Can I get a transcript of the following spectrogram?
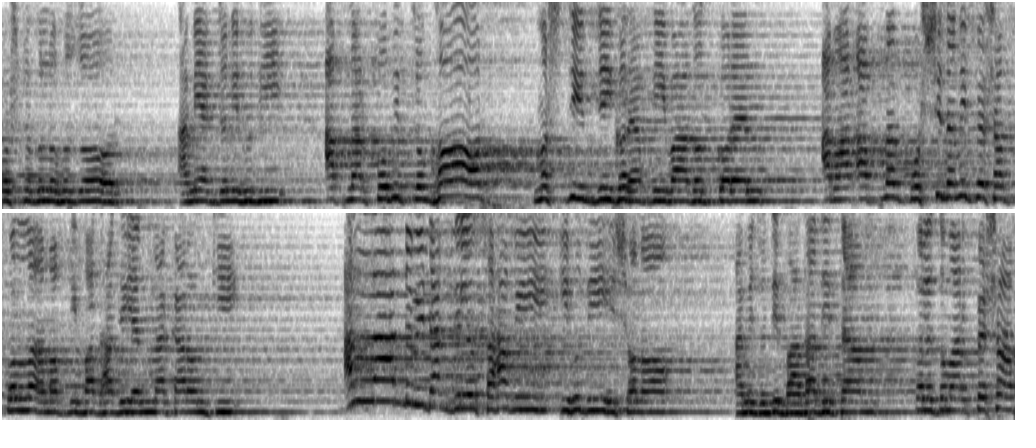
প্রশ্ন করল, হুজুর, আমি একজন ইহুদি, আপনার পবিত্র ঘর, মসজিদ যেই ঘরে আপনি ইবাদত করেন, আমার আপনার মসজিদ আমি পেশাব করলাম, আপনি বাধা দিলেন না, কারণ কি? আল্লাহ নবী ডাক দিলেন, সাহাবি, ইহুদি, শোনো, আমি যদি বাধা দিতাম তাহলে তোমার পেশাব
